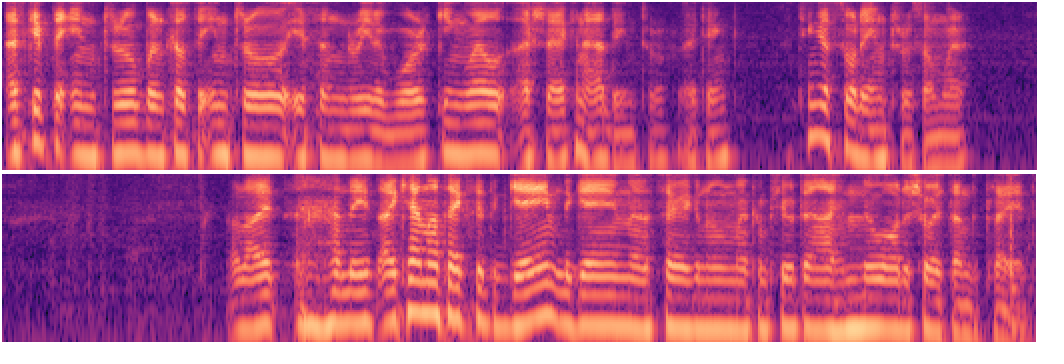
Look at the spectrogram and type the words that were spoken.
I skipped the intro, but because the intro isn't really working well, actually I can add the intro, I think. I think I saw the intro somewhere. Alright, at least I cannot exit the game, the game has taken over my computer and I have no other choice than to play it.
